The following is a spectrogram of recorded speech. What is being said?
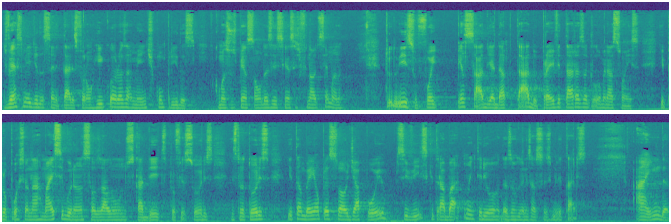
diversas medidas sanitárias foram rigorosamente cumpridas como a suspensão das licenças de final de semana. Tudo isso foi pensado e adaptado para evitar as aglomerações e proporcionar mais segurança aos alunos, cadetes, professores, instrutores e também ao pessoal de apoio civis que trabalham no interior das organizações militares. Há ainda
